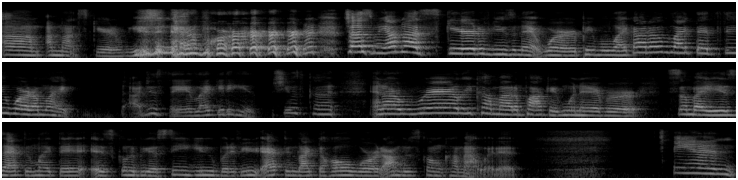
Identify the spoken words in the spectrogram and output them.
Um, I'm not scared of using that word. Trust me, I'm not scared of using that word. People like, I don't like that C word. I'm like, I just say it like it is. She was cunt. And I rarely come out of pocket whenever somebody is acting like that. It's going to be a CU, but if you're acting like the whole word, I'm just going to come out with it. And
